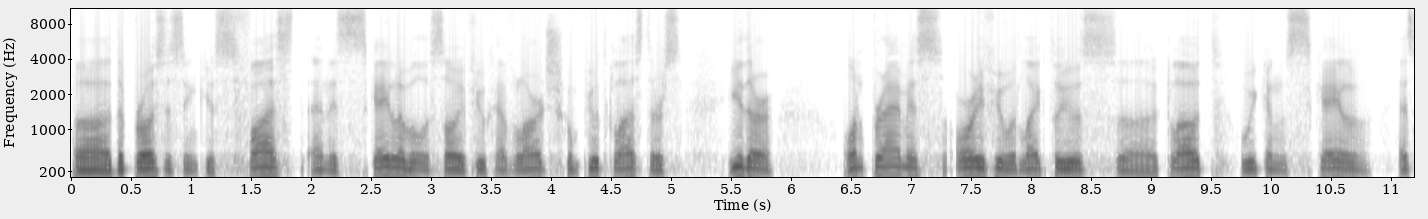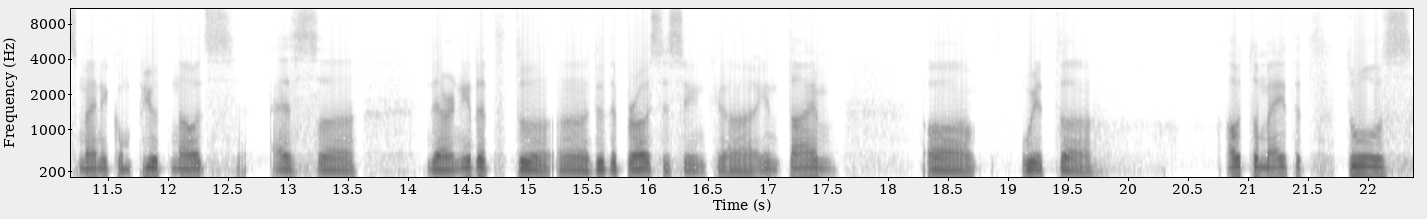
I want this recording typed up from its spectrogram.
The processing is fast and it's scalable, so if you have large compute clusters, either on-premise or if you would like to use cloud, we can scale as many compute nodes as they are needed to uh, do the processing uh, in time uh, with automated tools.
